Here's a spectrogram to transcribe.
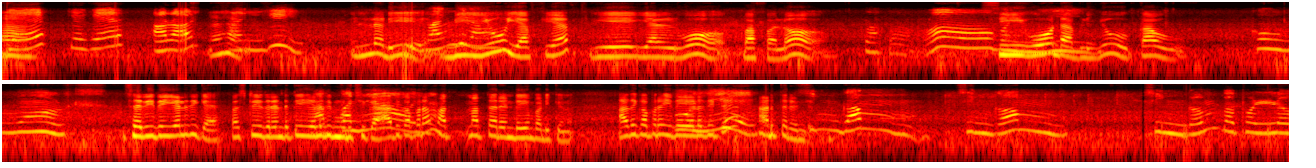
ஆ. கே கே ஆராய் ஆஹா. அங்கி இல்லடி. பியூஎஃப்எஃப் ஏஎல்ஓ பஃபலோ சிஓடபிள்யூ கவ் சரி இதை எழுதிக்க. ஃபர்ஸ்ட் இது ரெண்டுத்தையும் எழுதி முடிச்சுக்க. அதுக்கப்புறம் மத் மற்ற ரெண்டையும் படிக்கணும். அதுக்கப்புறம் இதை எழுதிட்டு அடுத்த ரெண்டு. சிங்கம் சிங்கம் சிங்கம் பப்பல்லோ.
